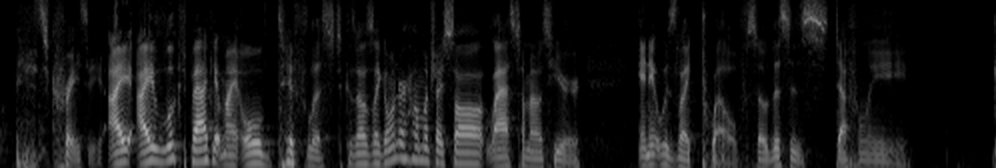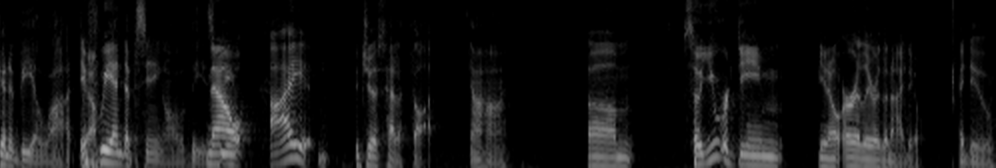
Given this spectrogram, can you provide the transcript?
it's crazy. I I looked back at my old TIFF list because I was like, I wonder how much I saw last time I was here, and it was like twelve. So this is definitely gonna be a lot if Yeah. we end up seeing all of these. Now, I just had a thought. uh huh, Um, so you redeem, you know, earlier than I do. I do.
